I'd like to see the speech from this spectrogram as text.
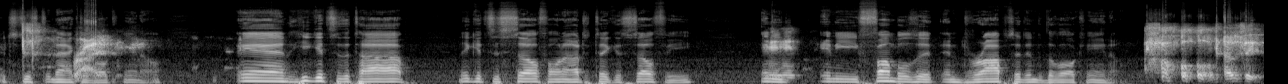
It's just an active Right. volcano. And he gets to the top, and he gets his cell phone out to take a selfie, and he and he fumbles it and drops it into the volcano. Oh, does he?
